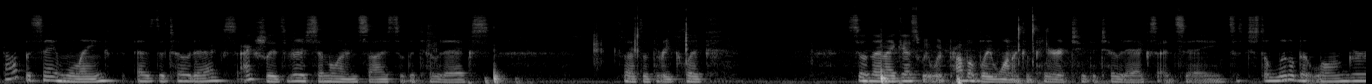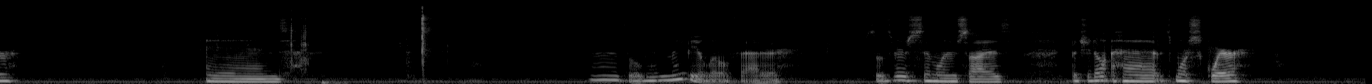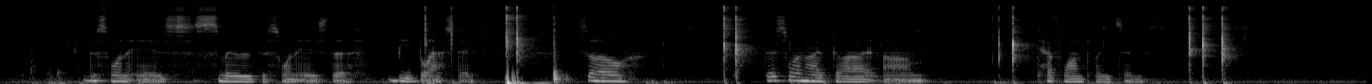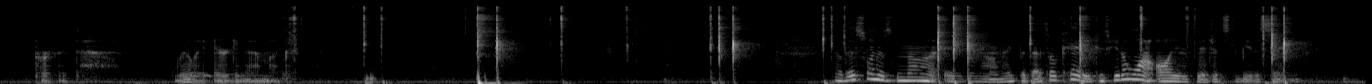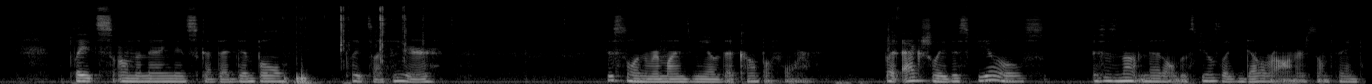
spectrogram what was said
About the same length as the Toad X. Actually, it's very similar in size to the Toad X. So that's a three click so then I guess we would probably want to compare it to the Toad I'd say. It's just a little bit longer. And uh, it's a little, maybe a little fatter. So it's very similar in size, but you don't have, it's more square. This one is smooth, this one is the bead blasted. So this one I've got um, Teflon plates and it's perfect. Really ergonomic. Now this one is not ergonomic, but that's okay because you don't want all your fidgets to be the same. Plates on the magnets, got that dimple. Plates on here. This one reminds me of the Compa-Form. But actually this feels this is not metal. This feels like Delrin or something.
